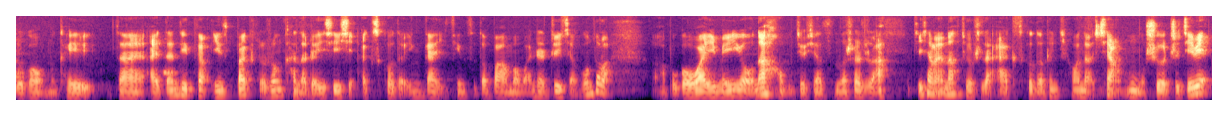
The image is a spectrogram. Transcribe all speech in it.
如果我们可以在 Identify Inspector 中看到这一信息，Xcode 应该已经自动帮我们完成这项工作了啊。不过万一没有呢，我们就需要自动设置了。接下来呢，就是在 Xcode 中切换到项目设置界面，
